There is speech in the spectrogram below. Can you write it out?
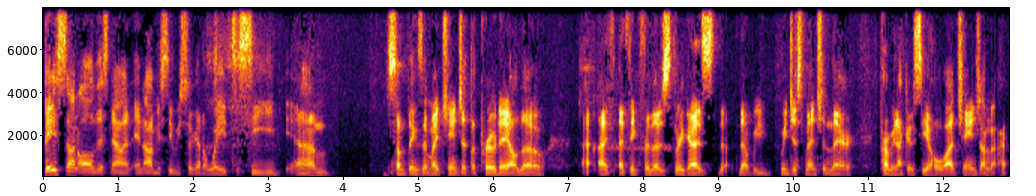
based on all this now, and, and obviously we still got to wait to see um, some things that might change at the pro day. Although, I, I think for those three guys that, that we we just mentioned there, probably not going to see a whole lot change. I'm not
